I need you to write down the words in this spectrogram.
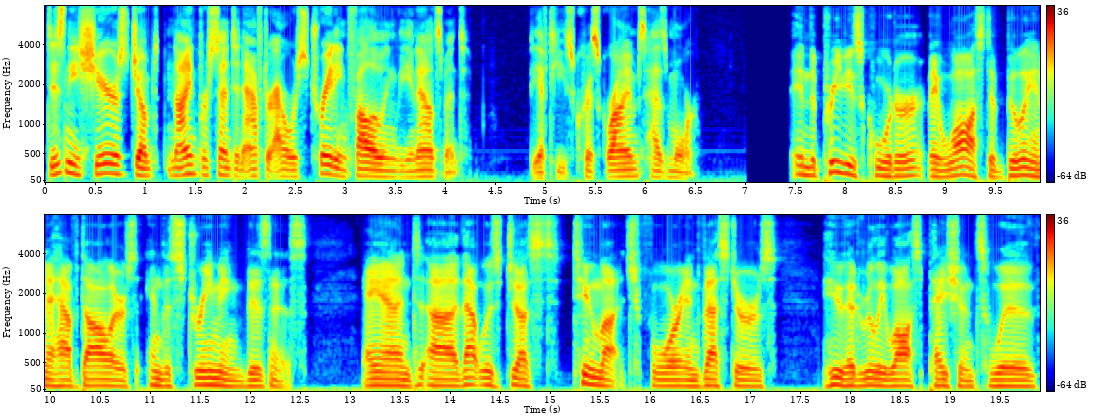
Disney shares jumped 9% in after hours trading following the announcement. The FT's Chris Grimes has more. In the previous quarter, they lost a billion and a half dollars in the streaming business. And uh, that was just too much for investors who had really lost patience with,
